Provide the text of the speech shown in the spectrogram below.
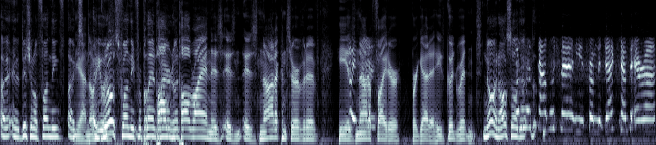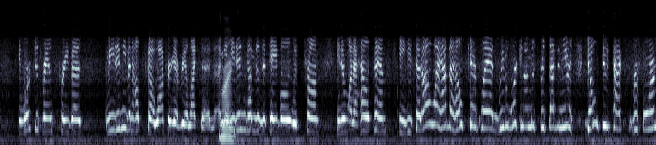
uh, additional funding, uh, Yeah, no, uh, he was- gross funding for Planned Paul, Parenthood. Paul Ryan is is is not a conservative. He is not a fighter. Forget it. He's good riddance. no, and also Total the, the, establishment. He's from the Jack Kemp era. He worked with Reince Priebus. I mean, he didn't even help Scott Walker get reelected. I mean, Right. he didn't come to the table with Trump. He didn't want to help him. He, he said, "Oh, I have a health care plan. We've been working on this for seven years. Don't do tax reform.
